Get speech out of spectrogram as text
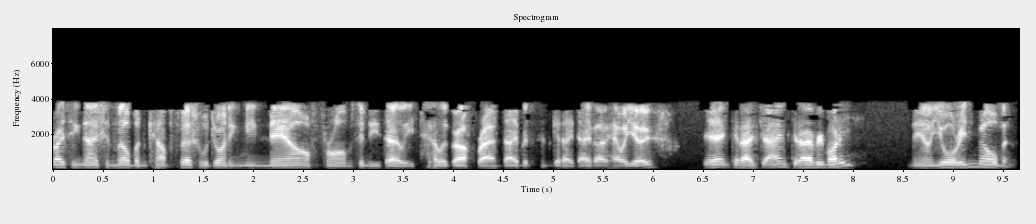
Racing Nation Melbourne Cup special. Joining me now from Sydney's Daily Telegraph, Brad Davidson. G'day, Davo. How are you? Yeah, g'day, James. G'day, everybody. Now, you're in Melbourne,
